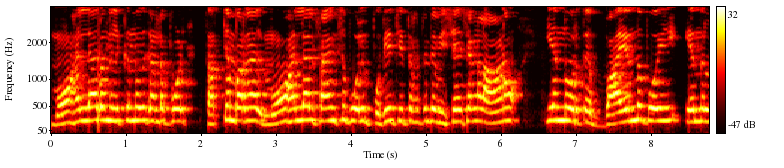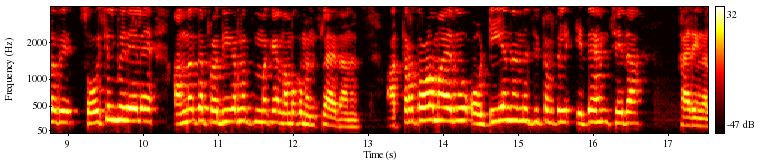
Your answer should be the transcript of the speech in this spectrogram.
മോഹൻലാൽ നിൽക്കുന്നത് കണ്ടപ്പോൾ സത്യം പറഞ്ഞാൽ മോഹൻലാൽ ഫാൻസ് പോലും പുതിയ ചിത്രത്തിന്റെ വിശേഷങ്ങളാണോ എന്നോർത്ത് ഭയന്നു പോയി എന്നുള്ളത് സോഷ്യൽ മീഡിയയിലെ അന്നത്തെ പ്രതികരണത്തിൽ നിന്നൊക്കെ നമുക്ക് മനസ്സിലായതാണ്. അത്രത്തോളമായിരുന്നു ഒടിയൻ എന്ന ചിത്രത്തിൽ ഇദ്ദേഹം ചെയ്ത കാര്യങ്ങൾ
